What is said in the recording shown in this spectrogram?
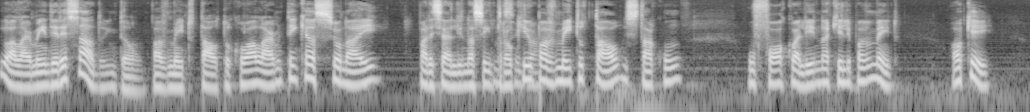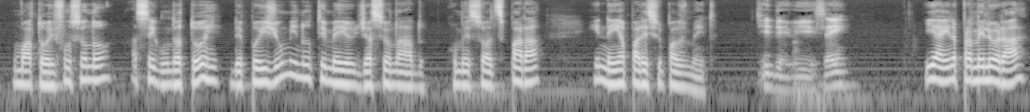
E o alarme é endereçado, então, pavimento tal tocou o alarme, tem que acionar e aparecer ali na central, que o pavimento tal está com o foco ali naquele pavimento. Ok, uma torre funcionou, a segunda torre, depois de um minuto e meio de acionado, começou a disparar e nem apareceu o pavimento. Que delícia, hein? E ainda para melhorar,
